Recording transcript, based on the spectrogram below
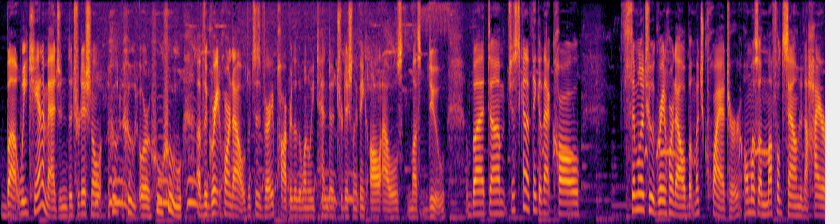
But we can imagine the traditional hoot hoot or hoo hoo of the great horned owls, which is very popular, the one we tend to traditionally think all owls must do. But um, just kind of think of that call similar to a great horned owl, but much quieter, almost a muffled sound in a higher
